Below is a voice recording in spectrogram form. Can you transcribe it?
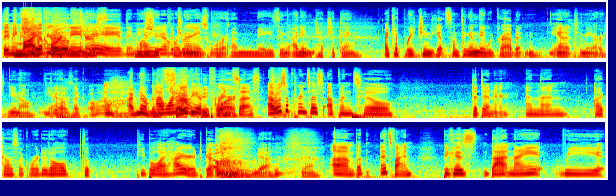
they make My sure you have your bouquet, they make sure you have a drink. My coordinators were amazing. I didn't touch a thing. I kept reaching to get something, and they would grab it and Yeah. hand it to me, or you know, Yeah. I was like, oh, I've, Ugh. I've never been I wanted to be a before. princess. I was a princess up until the dinner, and then like I was like, where did all the people I hired go? Yeah, yeah. um, but it's fine because that night we,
